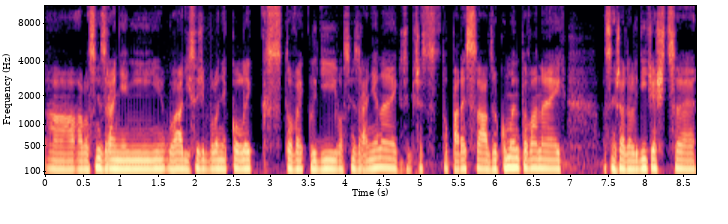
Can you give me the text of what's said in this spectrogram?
a, a vlastně zranění. Uvádí se, že bylo několik stovek lidí vlastně zraněných, přes 150 zdokumentovaných, vlastně řada lidí těžce,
